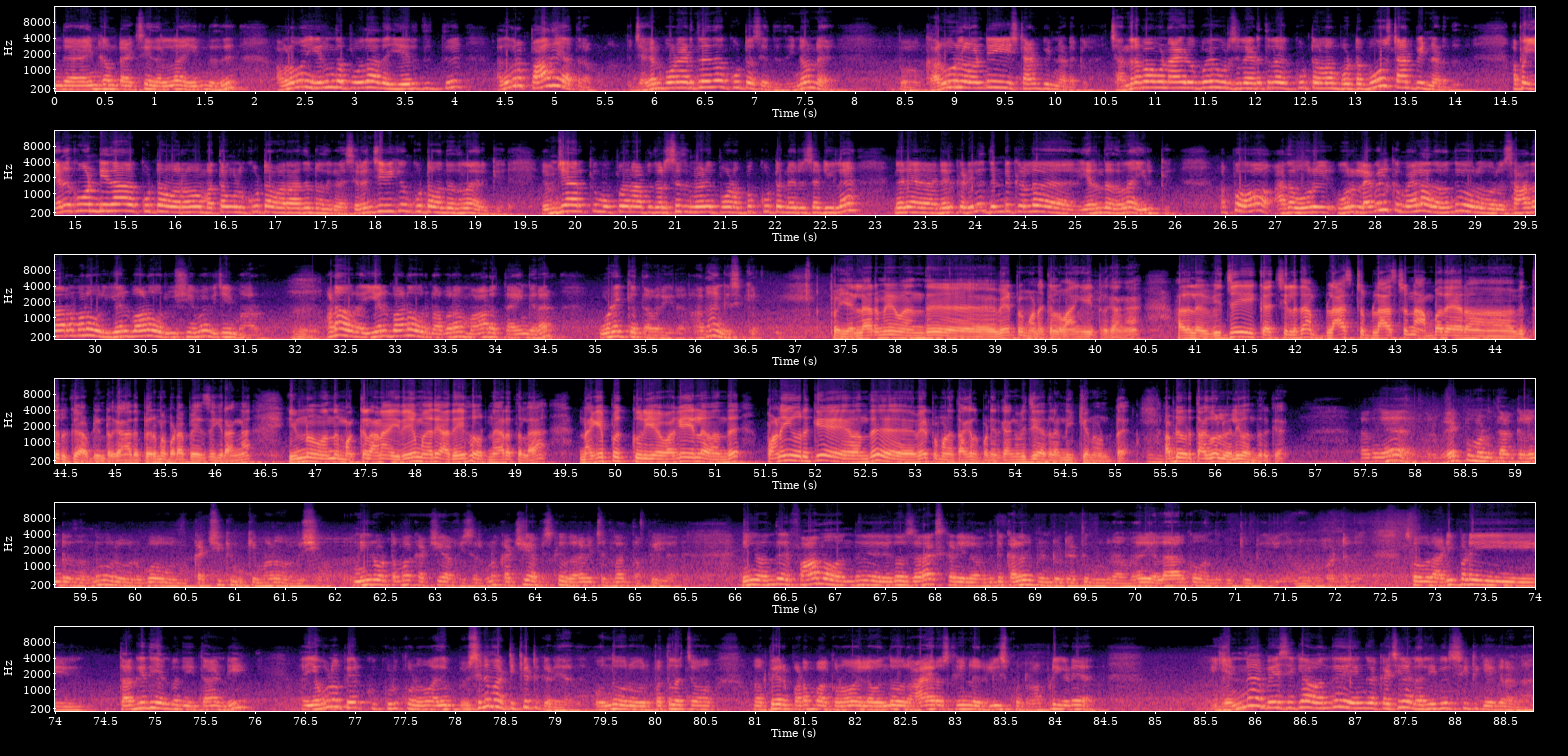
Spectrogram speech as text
இந்த இன்கம் டேக்ஸ் இதெல்லாம் இருந்தது. அவ்வளோவா இருந்த போது அதை எதிர்த்து அதுக்கப்புறம் பாத யாத்திரை ஜெகன் போன இடத்துல தான் கூட்டம் சேர்ந்தது. இன்னொன்று இப்போது கரூரில் வண்டி ஸ்டாம்பீட் நடக்கல. சந்திரபாபு நாயுடு போய் ஒரு சில இடத்துல கூட்டம்லாம் போட்டப்போ ஸ்டாம்பீட் நடந்தது. அப்போ எனக்கு வண்டி தான் கூட்டம் வரும் மற்றவங்களுக்கு கூட்டம் வராதுன்றது கிடையாது சிரஞ்சீவிக்கும் கூட்டம் வந்ததெல்லாம் இருக்குது எம்ஜிஆருக்கு முப்பது நாற்பது வருஷத்துக்கு முன்னாடி போனப்போ கூட்ட நெரிசடியில் நெரு நெருக்கடியில் திண்டுக்கல்ல இறந்ததெல்லாம் இருக்குது அப்போது அதை ஒரு ஒரு லெவலுக்கு மேலே அதை வந்து ஒரு ஒரு சாதாரணமான ஒரு இயல்பான ஒரு விஷயமா விஜய் மாறணும். ஆனால் அவர் இயல்பான ஒரு நபராக மாற தயங்குறார். உழைக்க தவறுகிறார். அதான் இங்கே சிக்கல். இப்போ எல்லாருமே வந்து வேட்பு மனுக்கள் வாங்கிட்டு இருக்காங்க. அதில் விஜய் கட்சியில் தான் பிளாஸ்ட் பிளாஸ்ட்னு ஐம்பதாயிரம் வித்து இருக்கு அப்படின்ட்டுருக்காங்க அதை பெருமைப்பட பேசிக்கிறாங்க. இன்னும் வந்து மக்கள் ஆனால் இதே மாதிரி அதே ஒரு நேரத்தில் நகைப்புக்குரிய வகையில் வந்து பனையூருக்கே வந்து வேட்புமனு தாக்கல் பண்ணியிருக்காங்க. விஜய் அதில் நிற்கணுன்ட்டு அப்படி ஒரு தகவல் வெளிவந்திருக்கு. அதுங்க ஒரு வேட்புமனு தாக்கல்ன்றது வந்து ஒரு ரொம்ப ஒரு கட்சிக்கு முக்கியமான ஒரு விஷயம். நீரோட்டமாக கட்சி ஆஃபீஸ் இருக்கணும். கட்சி ஆஃபீஸ்க்கு வர வச்சதுலாம் தப்பு இல்லை. நீங்கள் வந்து ஃபார்மை வந்து ஏதோ ஜெராக்ஸ் கடையில் வந்துட்டு கலர் பிரிண்ட் அவுட் எடுத்து கொடுக்குற மாதிரி எல்லாருக்கும் வந்து கொடுத்து விட்டுக்கிறீங்க நூறு பாட்டுன்னு ஸோ ஒரு அடிப்படை தகுதி என்பதை தாண்டி எவ்வளோ பேருக்கு கொடுக்கணும்? அது சினிமா டிக்கெட்டு கிடையாது. வந்து ஒரு ஒரு பத்து லட்சம் பேர் படம் பார்க்கணும் இல்லை வந்து ஒரு ஆயிரம் ஸ்க்ரீனில் ரிலீஸ் பண்ணுறோம் அப்படி கிடையாது. என்ன பேசிக்காக வந்து எங்கள் கட்சியில் நிறைய பேர் சீட்டு கேட்குறாங்க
